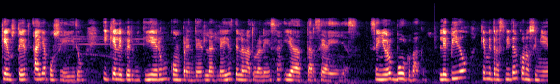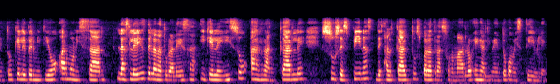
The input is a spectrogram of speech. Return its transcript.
que usted haya poseído y que le permitieron comprender las leyes de la naturaleza y adaptarse a ellas. Señor Burgbach, le pido que me transmita el conocimiento que le permitió armonizar las leyes de la naturaleza y que le hizo arrancarle sus espinas de, al cactus para transformarlo en alimento comestible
